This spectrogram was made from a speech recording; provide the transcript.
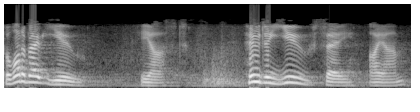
But what about you? He asked. Who do you say I am?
